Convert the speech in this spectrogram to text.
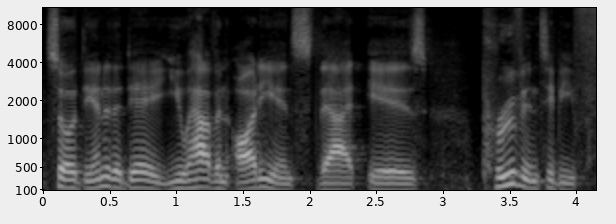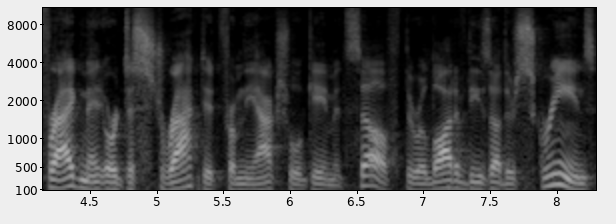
So at the end of the day, you have an audience that is proven to be fragmented or distracted from the actual game itself through a lot of these other screens.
